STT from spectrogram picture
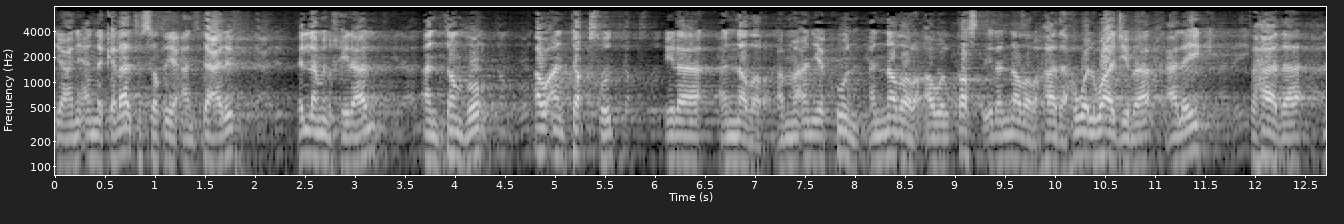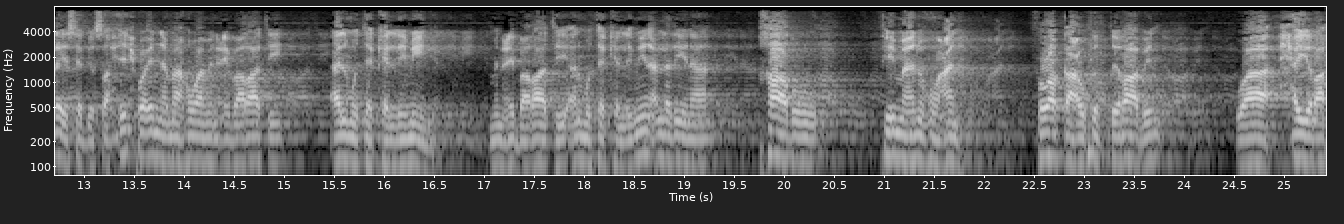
يعني أنك لا تستطيع أن تعرف إلا من خلال أن تنظر أو أن تقصد إلى النظر. أما أن يكون النظر أو القصد إلى النظر هذا هو الواجب عليك فهذا ليس بصحيح وإنما هو من عبارات المتكلمين من عبارات المتكلمين الذين خاضوا فيما نهوا عنه فوقعوا في اضطراب وحيرة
